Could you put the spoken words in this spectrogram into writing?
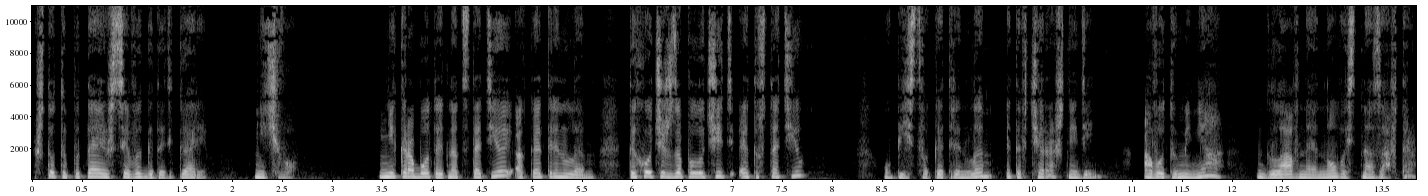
Что ты пытаешься выгадать, Гарри? Ничего. Ник работает над статьей о Кэтрин Лэм. Ты хочешь заполучить эту статью? Убийство Кэтрин Лэм — это вчерашний день. А вот у меня главная новость на завтра.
